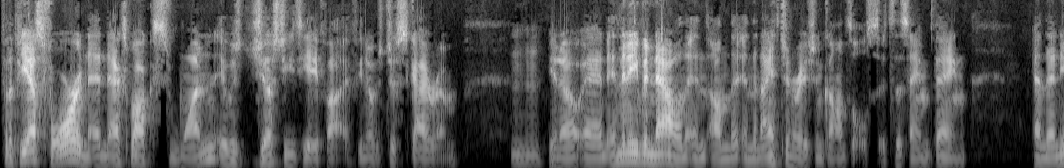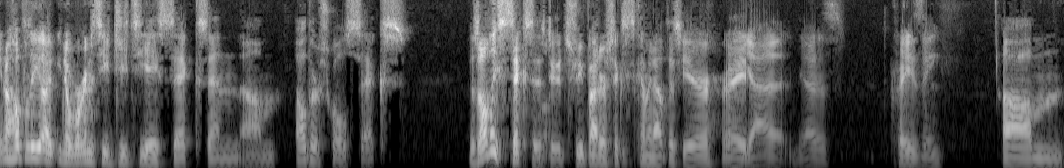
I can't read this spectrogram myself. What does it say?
for the PS4 and, and Xbox One, it was just GTA 5. You know, it was just Skyrim. hmm You know, and and then even now in, on the in the ninth generation consoles, it's the same thing. And then you know, hopefully, uh, you know, we're going to see GTA 6 and um, Elder Scrolls 6. There's all these sixes, dude. Street Fighter 6 is coming out this year, right? Yeah. Yeah. It's crazy. Um,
